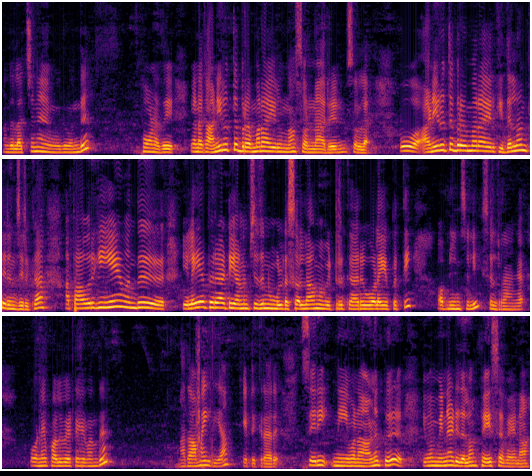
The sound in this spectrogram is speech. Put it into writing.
அந்த லட்சணை இது வந்து போனது. எனக்கு அனிருத்த பிரம்மராயிருந்தான் சொன்னாருன்னு சொல்ல. ஓ அனிருத்த பிரம்மராயருக்கு இதெல்லாம் தெரிஞ்சிருக்கா? அப்போ அவருக்கு ஏன் வந்து இளைய பிராட்டி அனுப்பிச்சதுன்னு உங்கள்கிட்ட சொல்லாமல் விட்டுருக்காரு ஓலையை பற்றி அப்படின்னு சொல்லி சொல்கிறாங்க உடனே பழுவேட்டையர் வந்து அதை அமைதியாக கேட்டுக்கிறாரு. சரி நீ இவனை அனுப்பு. இவன் முன்னாடி இதெல்லாம் பேச வேணாம்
